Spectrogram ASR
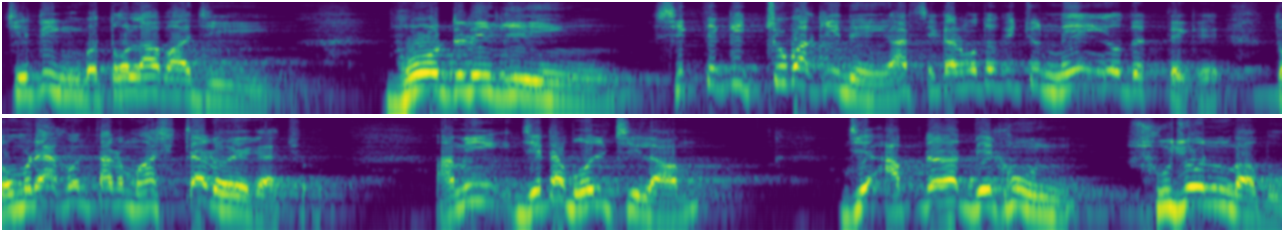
চিটিং বা তোলাবাজি, ভোট রিগিং, শিখতে কিচ্ছু বাকি নেই, আর শেখার মতো কিছু নেই ওদের থেকে। তোমরা এখন তার মাস্টার হয়ে গেছো। আমি যেটা বলছিলাম, যে আপনারা দেখুন, সুজনবাবু,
